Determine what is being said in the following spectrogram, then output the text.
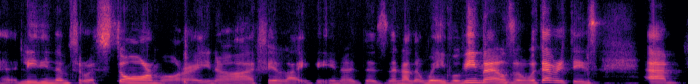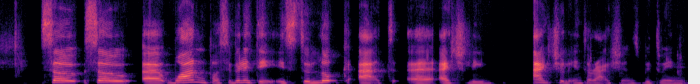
uh, leading them through a storm or you know i feel like you know there's another wave of emails or whatever it is. Um, so so uh, one possibility is to look at uh, actually actual interactions between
